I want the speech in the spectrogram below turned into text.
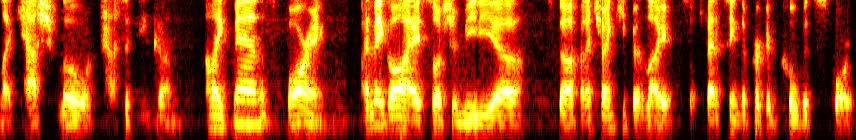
like cash flow or passive income. I'm like, man, that's boring. I make all my social media stuff and I try and keep it light. So fencing, the perfect COVID sport.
